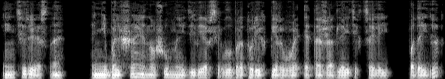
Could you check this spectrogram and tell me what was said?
Интересно, небольшая, но шумная диверсия в лабораториях первого этажа для этих целей подойдет?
